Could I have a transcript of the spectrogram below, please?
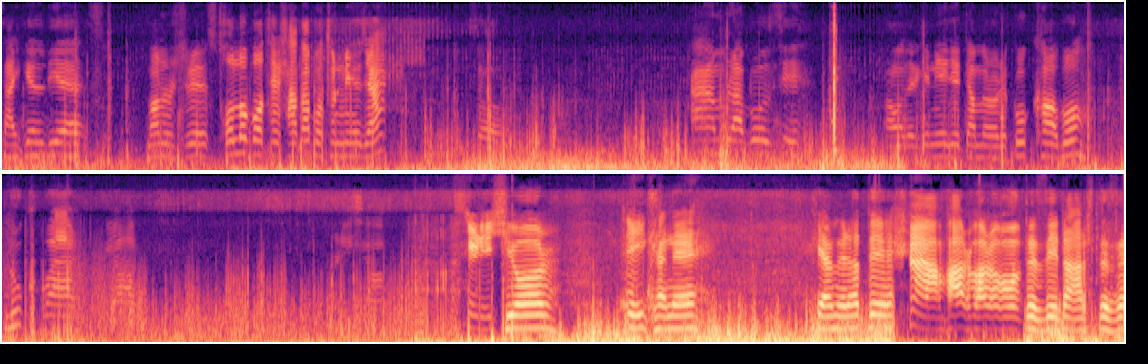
সাইকেল দিয়ে মানুষের স্থল পথে সাদা পথর নিয়ে যায়। তো আমরা বলছি আমাদেরকে নিয়ে যেতে আমরা ওরে কোক খাওয়াবো। লুক ওয়ার শিওর এইখানে ক্যামেরাতে বারবারও বলতেছি এটা আসতেছে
